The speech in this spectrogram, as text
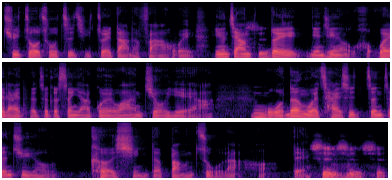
去做出自己最大的发挥？因为这样对年轻人未来的这个生涯规划和就业啊，我认为才是真正具有可行的帮助啦。哈，对，是是是，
